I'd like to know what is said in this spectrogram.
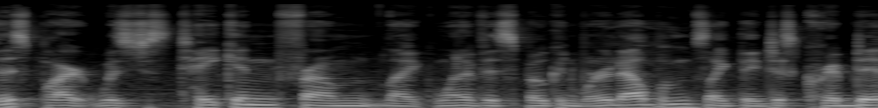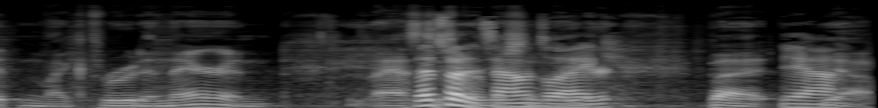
this part was just taken from like one of his spoken word albums. Like they just cribbed it and like threw it in there and asked. That's what it sounds later. like. But Yeah. yeah,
